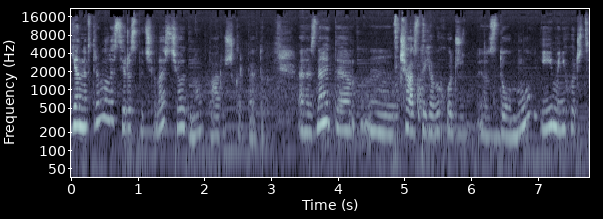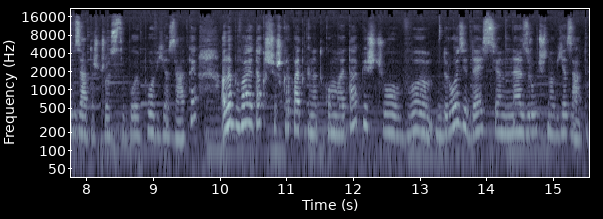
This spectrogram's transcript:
Я не втрималась і розпочала ще одну пару шкарпеток. Е, Знаєте, часто я виходжу з дому і мені хочеться взяти щось з собою пов'язати. Але буває так, що шкарпетки на такому етапі, що в дорозі десь незручно в'язати.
